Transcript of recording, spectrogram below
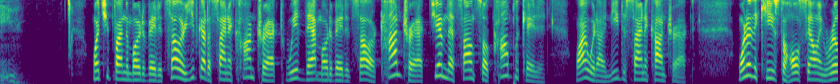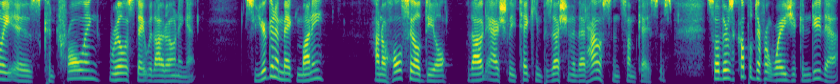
Once you find the motivated seller, you've got to sign a contract with that motivated seller. Contract? Jim, that sounds so complicated. Why would I need to sign a contract? One of the keys to wholesaling really is controlling real estate without owning it. So you're going to make money on a wholesale deal without actually taking possession of that house in some cases. So there's a couple different ways you can do that.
